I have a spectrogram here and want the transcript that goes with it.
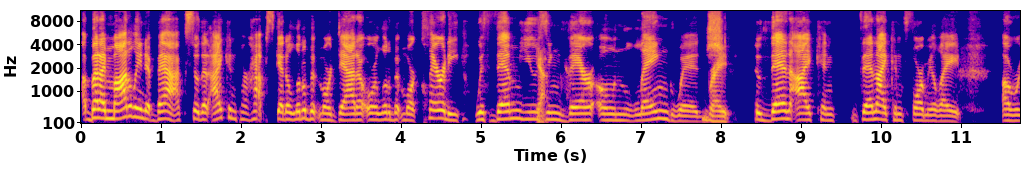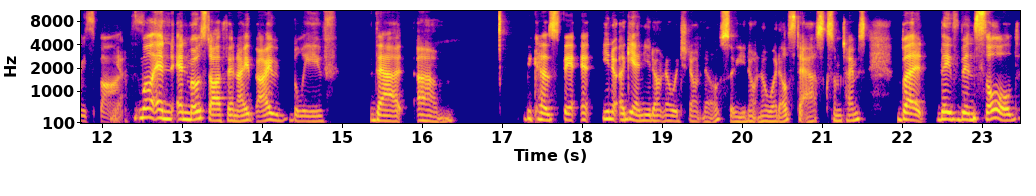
Uh, but I'm modeling it back so that I can perhaps get a little bit more data or a little bit more clarity with them using their own language. right. So then I can then I can formulate a response. Yeah. Well, and and most often I I believe that um because eh, you know again you don't know what you don't know so you don't know what else to ask sometimes but they've been sold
